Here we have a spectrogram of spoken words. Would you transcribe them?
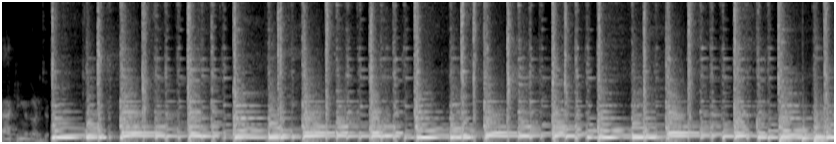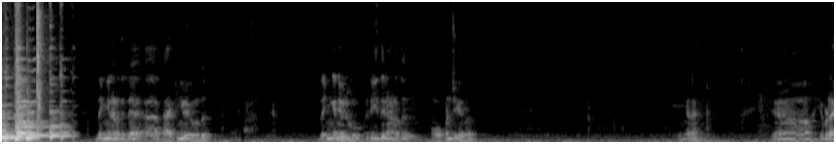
പാക്കിംഗ് കാണിച്ചു പാക്കിംഗ് വരുന്നത്. ഇതെങ്ങനെ ഒരു രീതിയിലാണത് ഓപ്പൺ ചെയ്യുന്നത്. ഇങ്ങനെ ഇവിടെ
